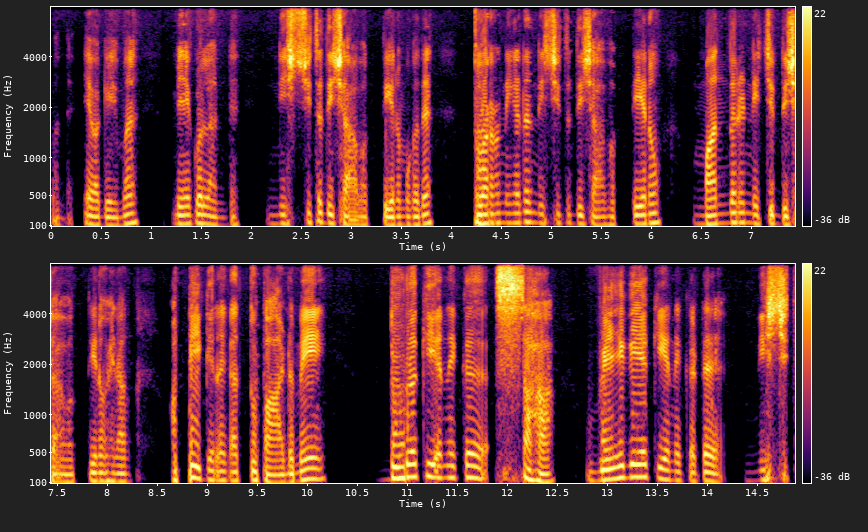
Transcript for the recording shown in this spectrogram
මන්දනය. ඒ වගේම මේගොල්ලන්ට නිශ්චිත දිශාවක් තියෙනවා. මොකද ත්වරණයට නිශ්චිත දිශාවක් තියෙනවා. මන්දන නිශ්චිත දිශාවක් තියෙනවා. එහෙනම් අපි ඉගෙනගත්තු පාඩමේ දුර කියන එක සහ වේගය කියන එකට නිශ්චිත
